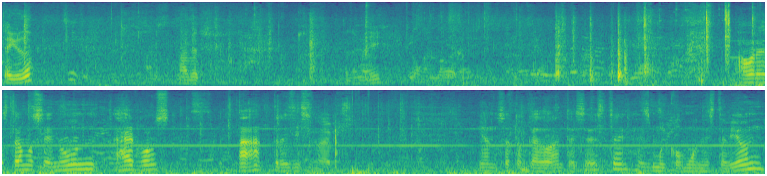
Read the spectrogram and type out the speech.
¿Te ayudó? Sí. A ver. Poneme ahí. Ahora estamos en un Airbus A319. Ya nos ha tocado antes este. Es muy común este avión.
